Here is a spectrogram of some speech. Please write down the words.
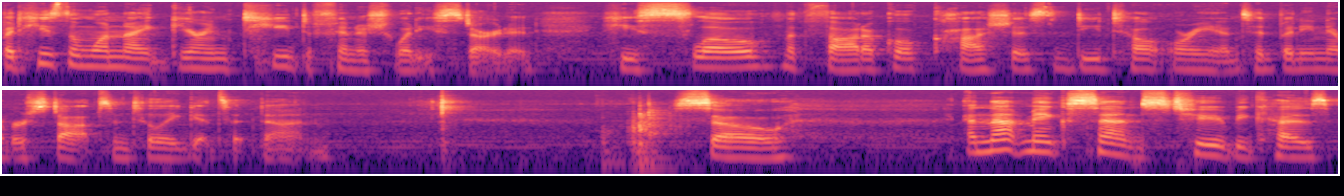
but he's the one knight guaranteed to finish what he started. He's slow, methodical, cautious, detail oriented, but he never stops until he gets it done. So, and that makes sense too because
